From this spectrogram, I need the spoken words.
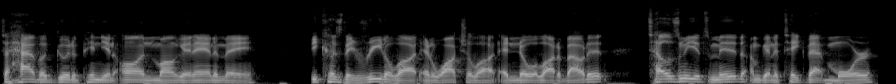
to have a good opinion on manga and anime because they read a lot and watch a lot and know a lot about it tells me it's mid, I'm gonna take that more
